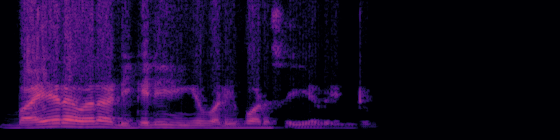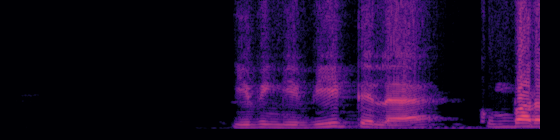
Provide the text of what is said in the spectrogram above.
பைரவர் அடிக்கடி நீங்க வழிபாடு செய்ய வேண்டும். இவங்க வீட்டுல கும்பர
